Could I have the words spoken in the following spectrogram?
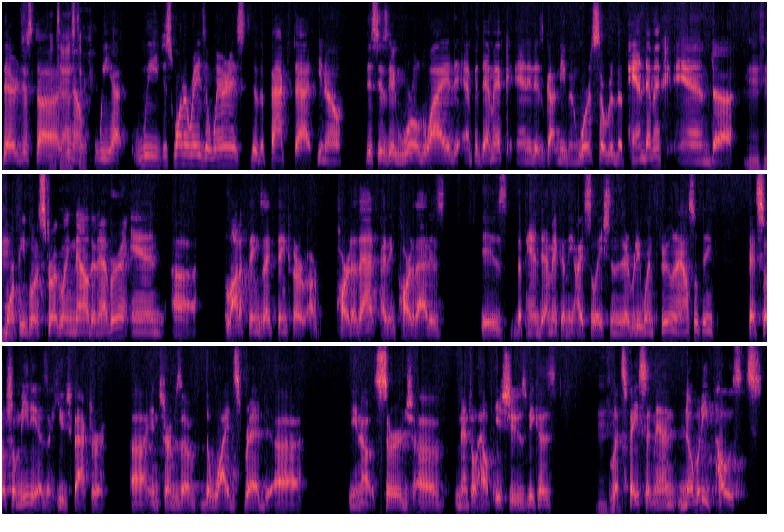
they're just uh, you know we ha- we just want to raise awareness to the fact that you know this is a worldwide epidemic and it has gotten even worse over the pandemic and uh, mm-hmm. more people are struggling now than ever and uh, a lot of things i think are, are, part of that i think part of that is is the pandemic and the isolation that everybody went through and i also think that social media is a huge factor uh, in terms of the widespread uh, you know surge of mental health issues because mm-hmm. let's face it man nobody posts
